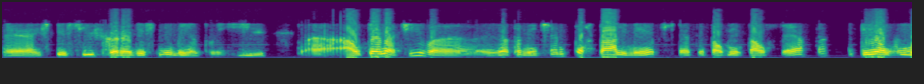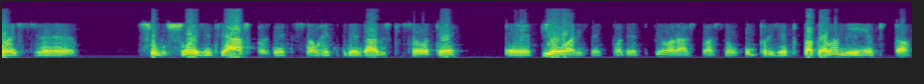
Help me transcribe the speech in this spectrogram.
é, específica né, desse momento. E a alternativa exatamente é importar alimentos, né, tentar aumentar a oferta. Tem algumas é, soluções, entre aspas, né, que são recomendadas, que são até é, piores, né, que podem piorar a situação, como, por exemplo, tabelamento e tal.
